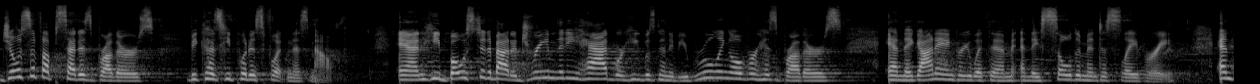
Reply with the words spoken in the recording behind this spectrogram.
Joseph upset his brothers because he put his foot in his mouth. And he boasted about a dream that he had where he was going to be ruling over his brothers and they got angry with him and they sold him into slavery. And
